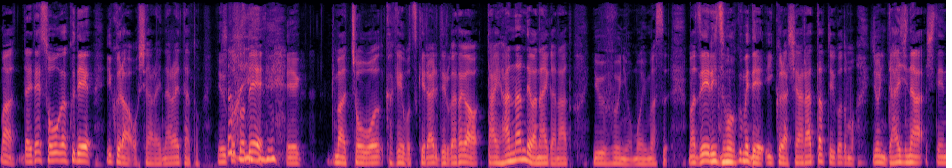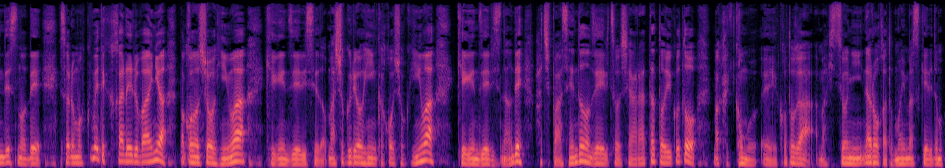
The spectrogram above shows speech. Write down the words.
まあ、大体総額でいくらお支払いになられたということで、ね。えーまあ、帳簿、家計簿つけられている方が大半なんではないかなというふうに思います。まあ、税率も含めていくら支払ったということも非常に大事な視点ですので、それも含めて書かれる場合には、まあ、この商品は軽減税率制度、まあ、食料品、加工食品は軽減税率なので8%の税率を支払ったということを、まあ、書き込むことが、まあ、必要になろうかと思いますけれども、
